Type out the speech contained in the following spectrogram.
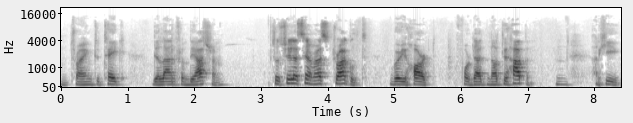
hmm, trying to take the land from the ashram. So Srila Sridhar struggled very hard for that not to happen. Hmm? And he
